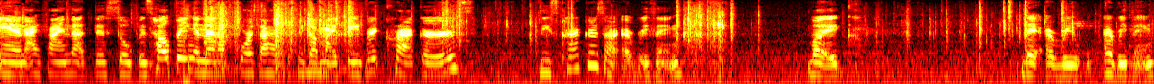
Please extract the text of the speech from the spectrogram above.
And I find that this soap is helping. And then of course I have to pick up my favorite crackers. These crackers are everything. Like they're every everything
